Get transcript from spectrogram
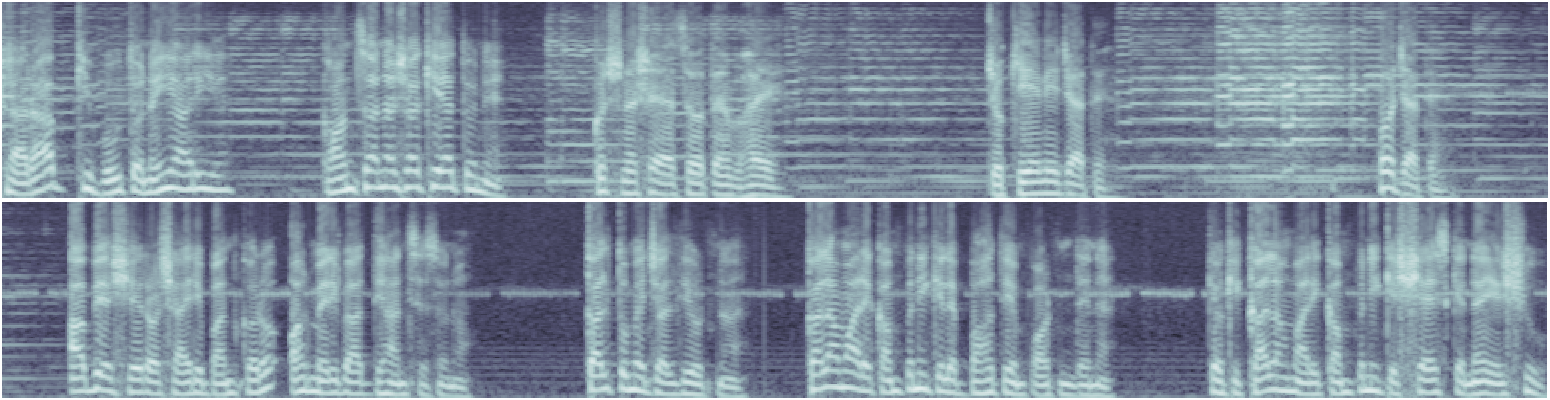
शराब की बू तो नहीं आ रही है। कौन सा नशा किया तूने? कुछ नशे ऐसे होते हैं भाई जो किए नहीं जाते। हो जाते हैं। अब ये शेर और शायरी बंद करो और मेरी बात ध्यान से सुनो। कल तुम्हें जल्दी उठना है। कल हमारे कंपनी के लिए बहुत ही इंपॉर्टेंट दिन है क्योंकि कल हमारी कंपनी के शेयर्स के नए इशू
